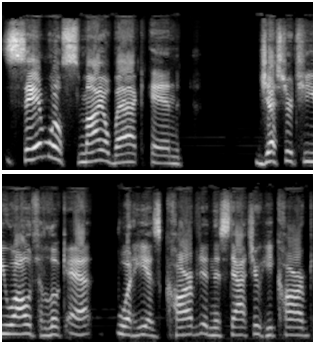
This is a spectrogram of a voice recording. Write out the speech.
Sam will smile back and gesture to you all to look at what he has carved in this statue. He carved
